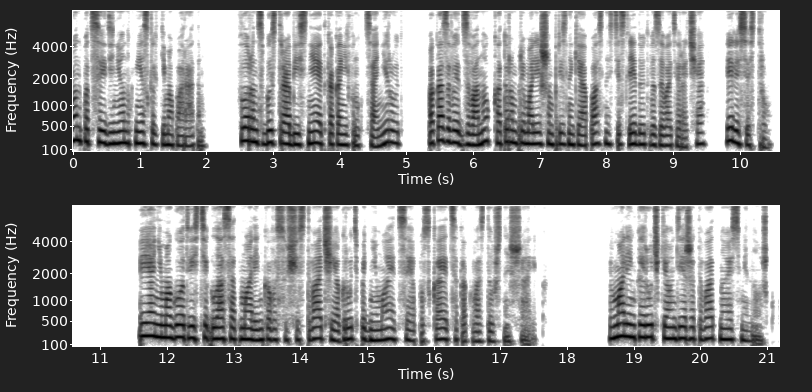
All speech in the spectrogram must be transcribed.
Он подсоединен к нескольким аппаратам. Флоренс быстро объясняет, как они функционируют, показывает звонок, которым при малейшем признаке опасности следует вызывать врача или сестру. Я не могу отвести глаз от маленького существа, чья грудь поднимается и опускается, как воздушный шарик. В маленькой ручке он держит ватную осьминожку.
